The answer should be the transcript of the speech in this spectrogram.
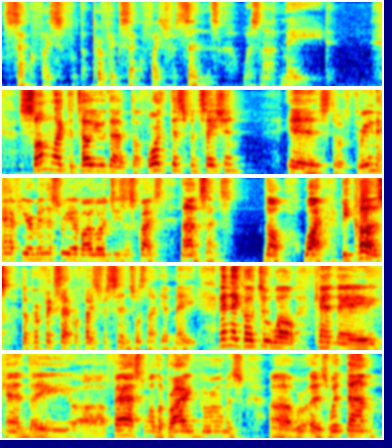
sacrifice for the perfect sacrifice for sins was not made. Some like to tell you that the fourth dispensation is the three and a half year ministry of our Lord Jesus Christ. Nonsense. No. Why? Because the perfect sacrifice for sins was not yet made. And they go to, well, can they can they uh, fast while the bridegroom is uh, is with them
